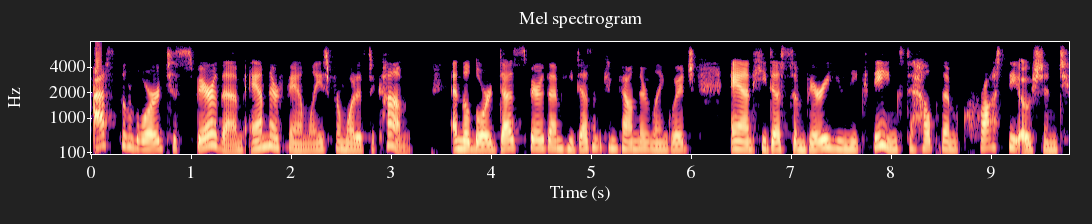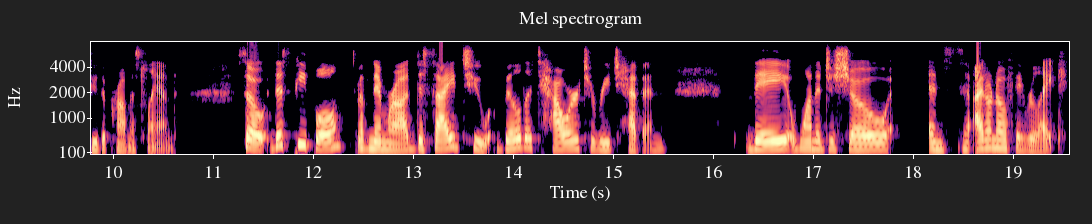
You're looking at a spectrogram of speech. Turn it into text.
asked the Lord to spare them and their families from what is to come. And the Lord does spare them. He doesn't confound their language, and he does some very unique things to help them cross the ocean to the promised land. So this people of Nimrod decide to build a tower to reach heaven. They wanted to show, and I don't know if they were like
